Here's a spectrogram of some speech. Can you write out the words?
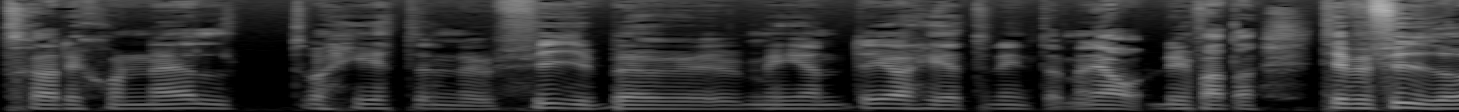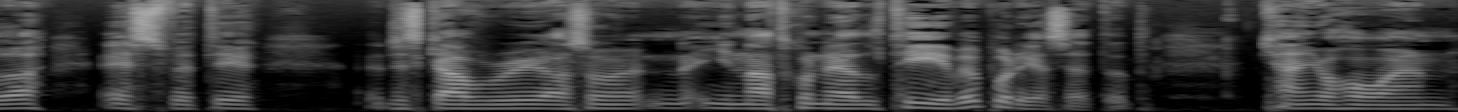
traditionellt, vad heter det nu, fibermedia heter det inte, men ja, ni fattar. TV4, SVT, Discovery, alltså i nationell TV på det sättet, kan ju ha en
